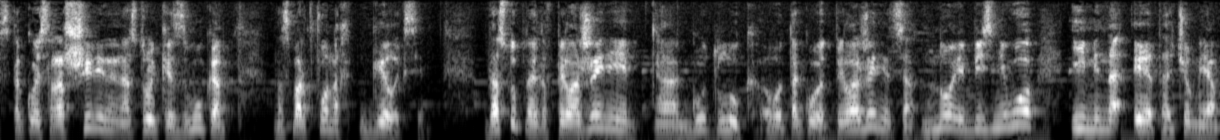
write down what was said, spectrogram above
с такой с расширенной настройкой звука на смартфонах Galaxy. Доступно это в приложении э, Good Look. Вот такое вот приложение, но и без него именно это, о чем я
